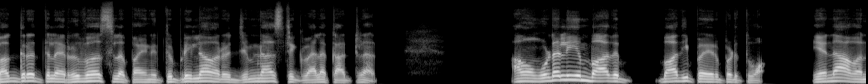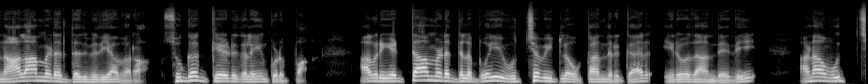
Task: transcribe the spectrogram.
வக்ரத்தில் ரிவர்ஸில் பயணித்து இப்படிலாம் ஒரு ஜிம்னாஸ்டிக் வேலை காட்டுறார். அவன் உடலையும் பாதி பாதிப்பை ஏற்படுத்துவான். ஏன்னா அவன் நாலாம் இடத்ததிபதியாக வரான். சுகக்கேடுகளையும் கொடுப்பான். அவர் எட்டாம் இடத்துல போய் உச்ச வீட்டில் உட்காந்துருக்கார் இருபதாம் தேதி. ஆனால் உச்ச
